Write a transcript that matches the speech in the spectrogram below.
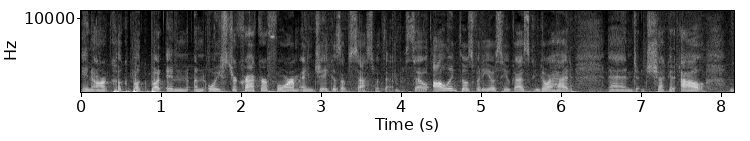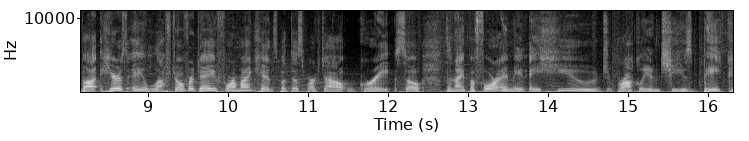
in our cookbook, but in an oyster cracker form form, and Jake is obsessed with them. So I'll link those videos so you guys can go ahead and check it out. But here's a leftover day for my kids, but this worked out great. So the night before, I made a huge broccoli and cheese bake,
